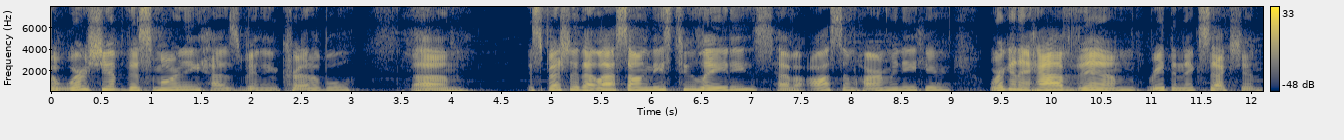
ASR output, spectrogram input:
The worship this morning has been incredible. Um, especially that last song. These two ladies have an awesome harmony here. We're going to have them read the next section.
